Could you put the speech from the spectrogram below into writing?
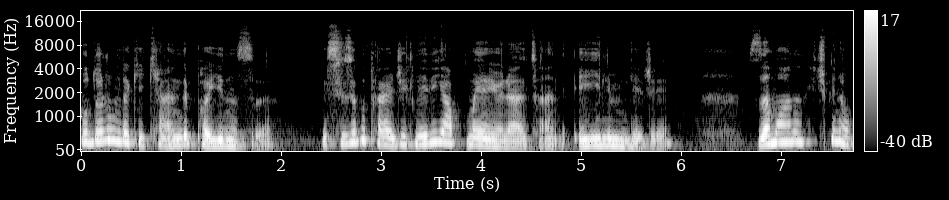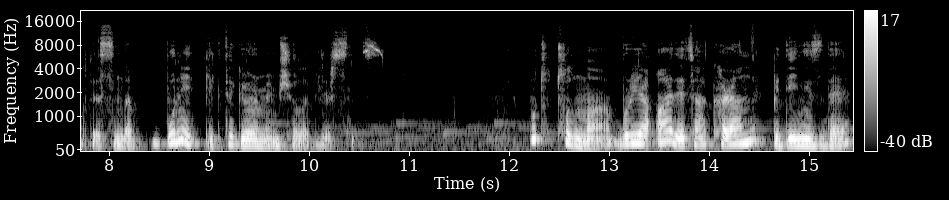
bu durumdaki kendi payınızı ve sizi bu tercihleri yapmaya yönelten eğilimleri zamanın hiçbir noktasında bu netlikte görmemiş olabilirsiniz. Bu tutulma buraya adeta karanlık bir denizde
